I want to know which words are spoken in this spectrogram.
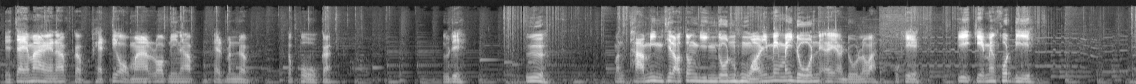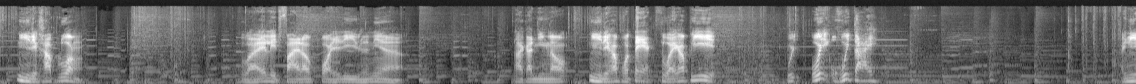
เสียใจมากเลยนะครับ กับแพทที่ออกมารอบนี้นะครับ แพทมันแบบกระโปกอะดูดิเออมันทามิ่งที่เราต้องยิงโดนหัวนี่แม่งไม่โดนเอ้ยเอโดนแล้วว่ะโอเคพี่เกมแม่งโคตรดี นี่เลยครับล่วงสวยเลดไฟเราปล่อยได้ดีอยู่นะเนี่ยตาการยิงแล้วนี่เลยครับพอแตกสวยครับพี่อุ้ยอุ้ยโอ้ยตายไอ้นี่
